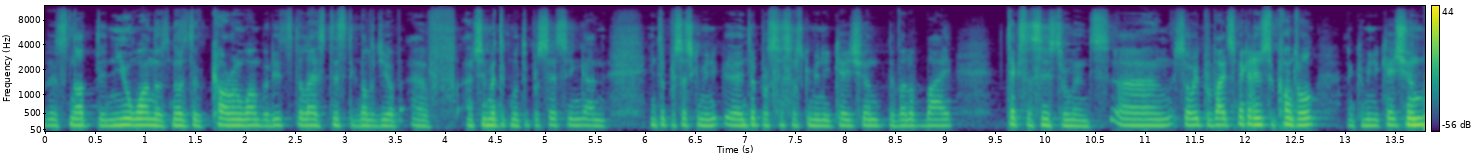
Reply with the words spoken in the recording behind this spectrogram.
it's not the new one, it's not the current one, but it's the latest technology of, of asymmetric multiprocessing and interprocess communi uh, interprocessors communication developed by Texas Instruments. Um, so it provides mechanisms to control and communication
